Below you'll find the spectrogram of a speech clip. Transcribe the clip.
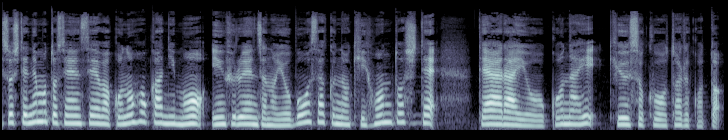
そして根本先生はこの他にもインフルエンザの予防策の基本として手洗いを行い休息をとること、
